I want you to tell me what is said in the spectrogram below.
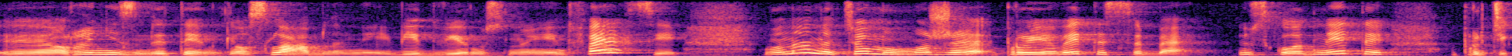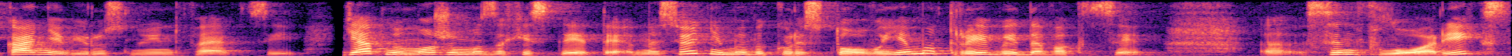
е, організм дитинки ослаблений від вірусної інфекції, вона на цьому може проявити себе ускладнити протікання вірусної інфекції. Як ми можемо захистити? На сьогодні ми використовуємо три види вакцин: Е, Синфлорікс,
